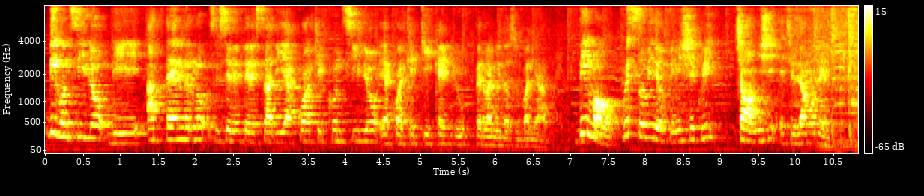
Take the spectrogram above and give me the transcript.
vi consiglio di attenderlo se siete interessati a qualche consiglio e a qualche chicca in più per la guida sul bagnato. Di nuovo questo video finisce qui ciao amici e ci vediamo nel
